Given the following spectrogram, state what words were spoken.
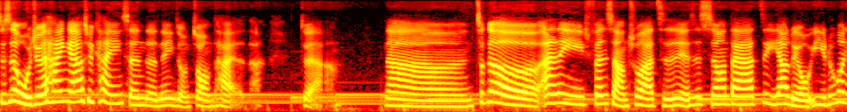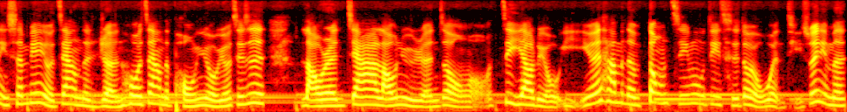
就是我觉得他应该要去看医生的那种状态了啦，对啊。那这个案例分享出来，其实也是希望大家自己要留意。如果你身边有这样的人或这样的朋友，尤其是老人家、老女人这种哦，自己要留意，因为他们的动机、目的其实都有问题。所以你们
